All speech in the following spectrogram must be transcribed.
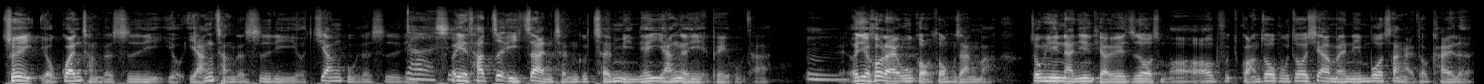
所以有官场的势力，有洋场的势力，有江湖的势力，而且他这一战成成名，连洋人也佩服他。嗯，而且后来五口通商嘛。中英南京条约之后，什么广州、福州、厦门、宁波、上海都开了，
